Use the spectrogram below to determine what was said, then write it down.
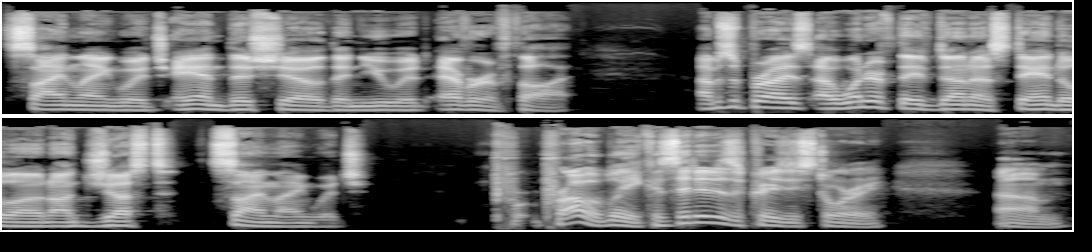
sign language and this show than you would ever have thought. I'm surprised. I wonder if they've done a standalone on just sign language. Pr- probably because it is a crazy story. Um,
